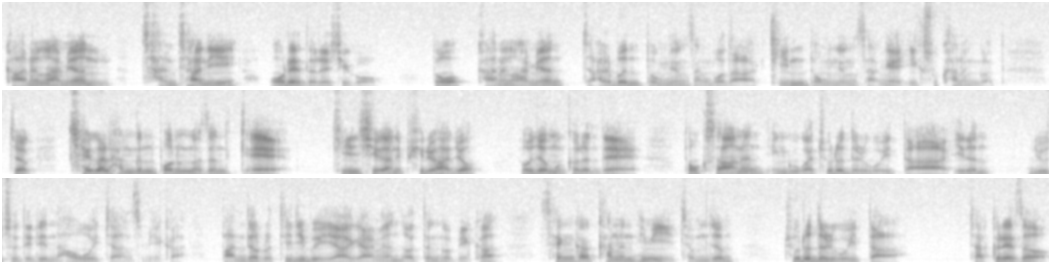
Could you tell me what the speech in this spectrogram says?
가능하면 찬찬히 오래 들으시고 또 가능하면 짧은 동영상보다 긴 동영상에 익숙하는 것. 즉 책을 한 권 보는 것은 꽤 긴 시간이 필요하죠. 요즘은 그런데 독서하는 인구가 줄어들고 있다. 이런 뉴스들이 나오고 있지 않습니까? 반대로 뒤집어 이야기하면 어떤 겁니까? 생각하는 힘이 점점 줄어들고 있다. 자, 그래서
